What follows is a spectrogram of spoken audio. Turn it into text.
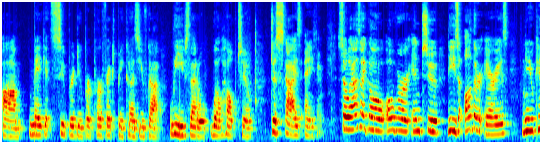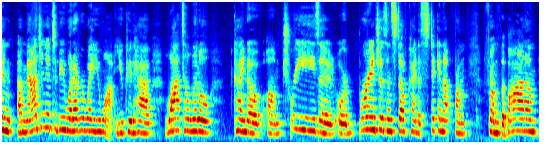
um, make it super duper perfect because you've got leaves that will help to disguise anything. So as I go over into these other areas, you can imagine it to be whatever way you want. You could have lots of little kind of um, trees and, or branches and stuff kind of sticking up from, from the bottom.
